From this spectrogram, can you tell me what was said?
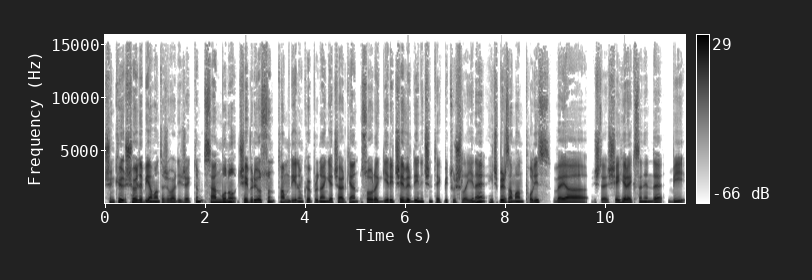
Çünkü şöyle bir avantajı var diyecektim. Sen bunu çeviriyorsun tam diyelim köprüden geçerken sonra geri çevirdiğin için tek bir tuşla yine hiçbir zaman polis veya işte şehir ekseninde bir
